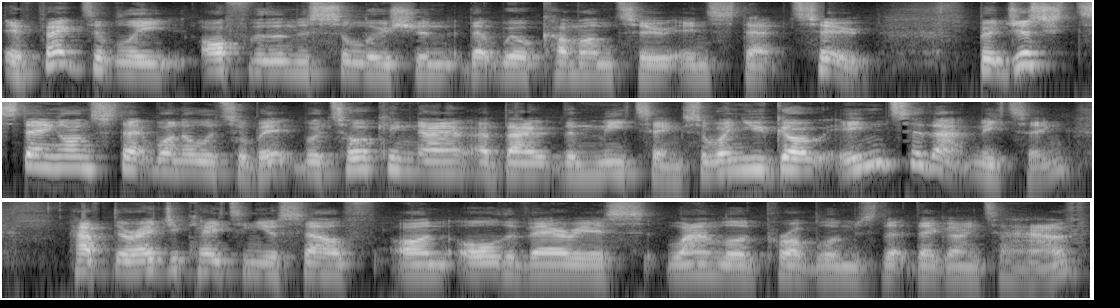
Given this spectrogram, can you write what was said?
effectively offer them the solution that we'll come on to in step two. But just staying on step one a little bit, we're talking now about the meeting. So when you go into that meeting, after educating yourself on all the various landlord problems that they're going to have,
